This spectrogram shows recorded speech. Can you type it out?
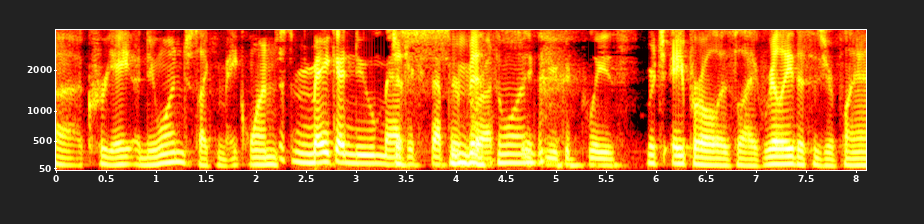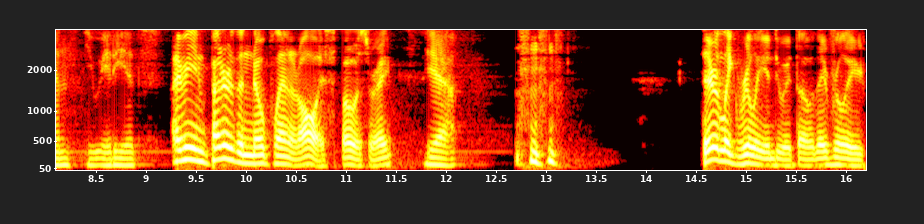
uh, create a new one, just like make one. Just make a new magic Just scepter for us one. if you could please. which April is like, really? This is your plan, you idiots? I mean, better than no plan at all, I suppose, right? Yeah, They're like really into it though. They've really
